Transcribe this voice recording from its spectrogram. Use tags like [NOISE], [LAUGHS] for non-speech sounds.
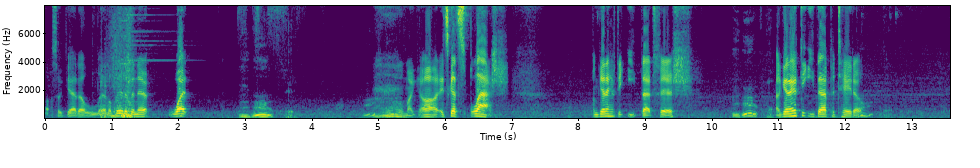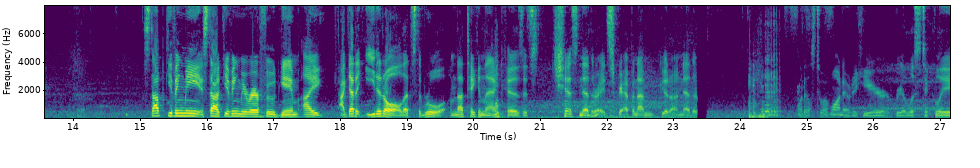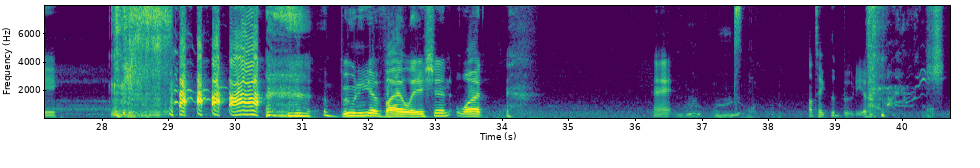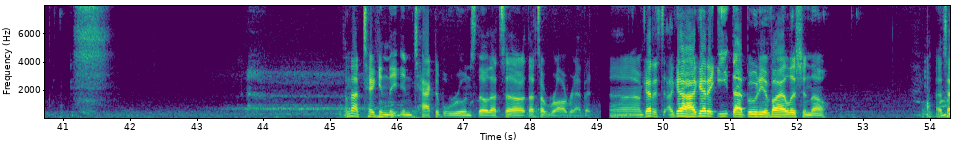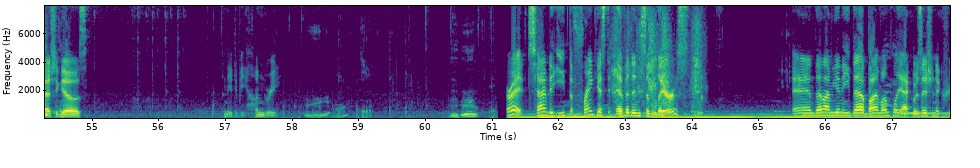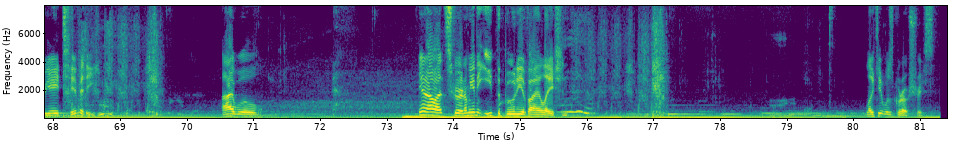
Also get a little bit of an... What? Oh my god, it's got splash. I'm gonna have to eat that fish. I'm gonna have to eat that potato. Stop giving me stop giving me rare food game. I I gotta eat it all. That's the rule. I'm not taking that because it's just netherite scrap and I'm good on nether. What else do I want out of here, realistically? [LAUGHS] Booty of violation? What? [LAUGHS] Eh. I'll take the booty of. [LAUGHS] I'm not taking the intactable ruins though. That's a that's a raw rabbit. Uh, I gotta I gotta I gotta eat that booty of violation though. That's how she goes. I need to be hungry. Alright, time to eat the frankest evidence of lairs. And then I'm gonna eat that bi-monthly acquisition of creativity. I will... You know what, screw it, I'm gonna eat the booty of violation. Like it was groceries.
